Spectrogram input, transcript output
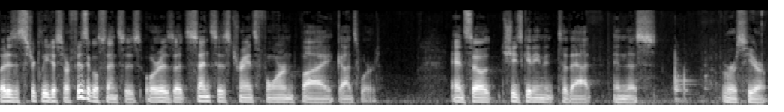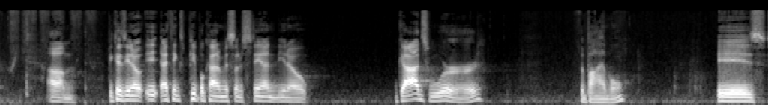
But is it strictly just our physical senses, or is it senses transformed by God's word? And so she's getting into that in this verse here. Um, because, you know, it, I think people kind of misunderstand, you know, God's word, the Bible, is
